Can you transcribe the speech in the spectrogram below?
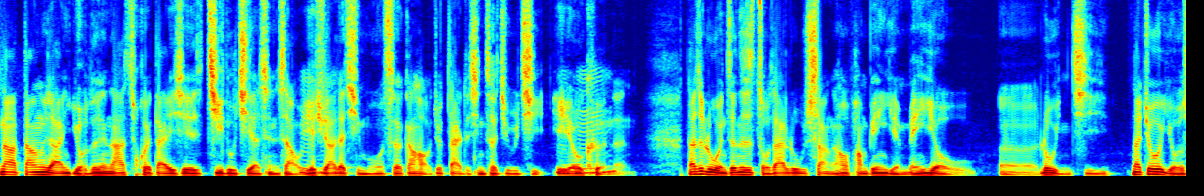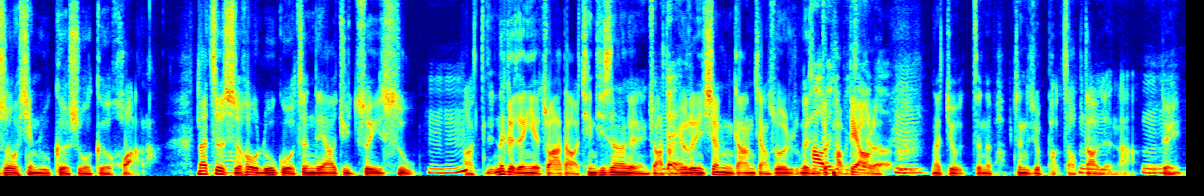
那当然，有的人他会带一些记录器在身上，嗯、也许他在骑摩托车，刚好就带着行车记录器，也有可能。嗯、但是如果你真的是走在路上，然后旁边也没有呃录影机，那就会有的时候陷入各说各话了。那这时候，如果真的要去追溯，嗯啊，那个人也抓到，前提是那个人抓到。有的人像你刚刚讲说，那个人就跑掉了，那就真的跑，真的就跑找不到人了。对，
